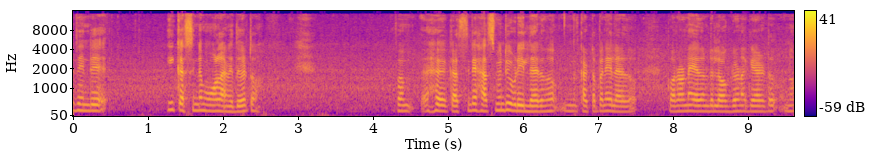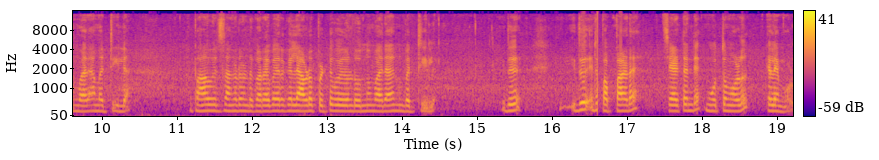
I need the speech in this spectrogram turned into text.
ഇതെന്റെ ഈ കസിന്റെ മോളാണിത് കേട്ടോ. അപ്പം കസിന്റെ ഹസ്ബൻഡും ഇവിടെ ഇല്ലായിരുന്നു കട്ടപ്പനയിലായിരുന്നു. കൊറോണ ആയതുകൊണ്ട് ലോക്ക്ഡൗൺ ഒക്കെ ആയിട്ട് ഒന്നും വരാൻ പറ്റിയില്ല. അപ്പോൾ ആ ഒരു സങ്കടമുണ്ട്. കുറേ പേർക്കെല്ലാം അവിടെ പെട്ടുപോയതുകൊണ്ട് ഒന്നും വരാനൊന്നും പറ്റിയില്ല. ഇത് ഇത് എന്റെ പപ്പായുടെ ചേട്ടന്റെ മൂത്ത മോൾ ഇളയ മോൾ.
